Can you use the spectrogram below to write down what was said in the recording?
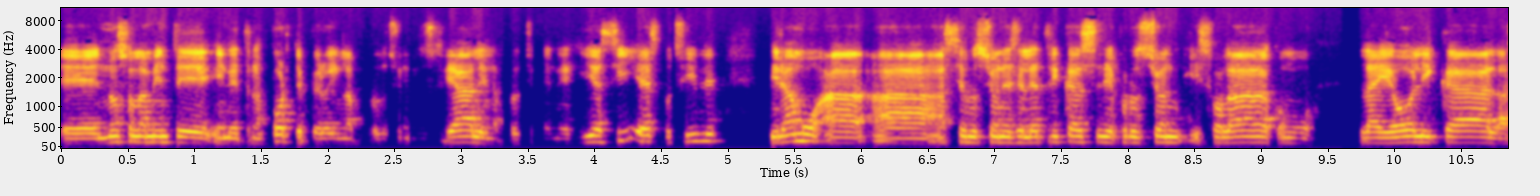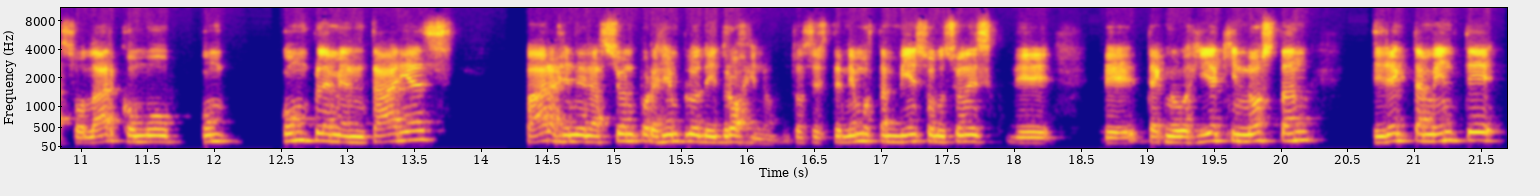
eh, no solamente en el transporte, pero en la producción industrial, en la producción de energía, sí es posible. Miramos a, a soluciones eléctricas de producción isolada como la eólica, la solar, como, como complementarias para generación, por ejemplo, de hidrógeno. Entonces, tenemos también soluciones de, tecnología que no están directamente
